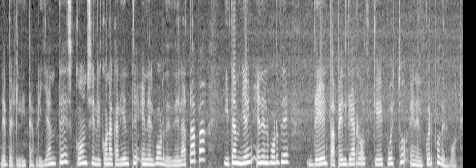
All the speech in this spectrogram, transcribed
de perlitas brillantes con silicona caliente en el borde de la tapa y también en el borde del papel de arroz que he puesto en el cuerpo del bote.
